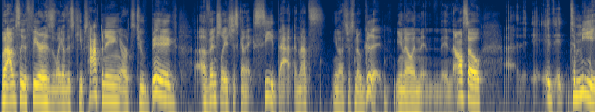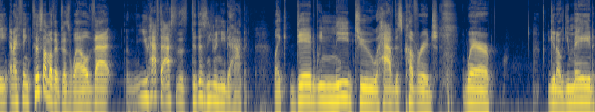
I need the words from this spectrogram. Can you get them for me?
But obviously, the fear is like if this keeps happening or it's too big, eventually it's just going to exceed that. And that's you know, it's just no good. You know, and and, and also, uh, it, it to me, and I think to some others as well, that you have to ask this: Did this even need to happen? Like, did we need to have this coverage where, you know, you made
